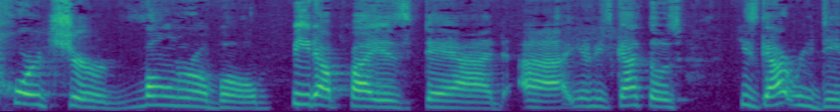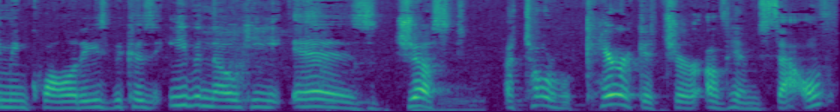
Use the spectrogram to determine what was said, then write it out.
tortured, vulnerable, beat up by his dad. Uh, you know, he's got those, he's got redeeming qualities because even though he is just a total caricature of himself,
